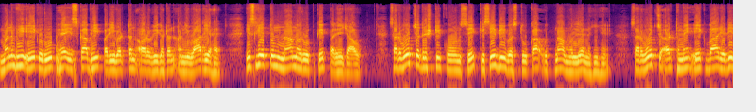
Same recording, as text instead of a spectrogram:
मन भी एक रूप है, इसका भी परिवर्तन और विघटन अनिवार्य है। इसलिए तुम नाम रूप के परे जाओ। सर्वोच्च दृष्टिकोण से किसी भी वस्तु का उतना मूल्य नहीं है। सर्वोच्च अर्थ में एक बार यदि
